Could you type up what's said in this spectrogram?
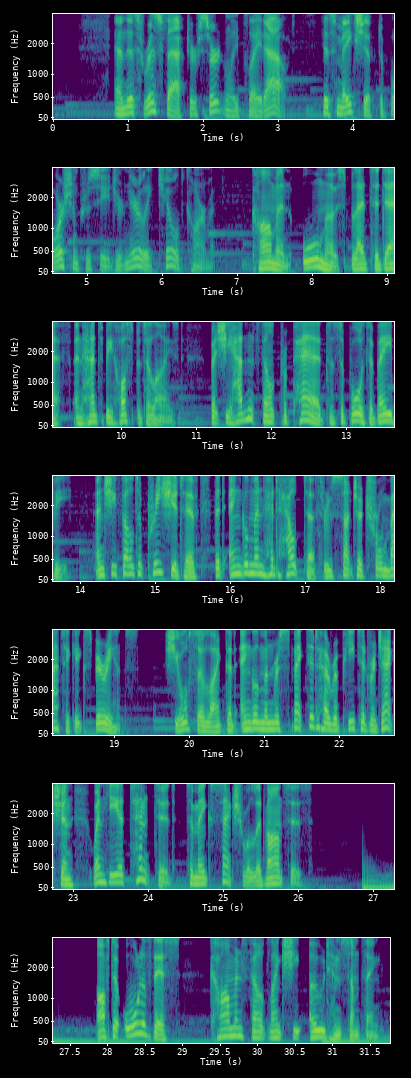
And this risk factor certainly played out. His makeshift abortion procedure nearly killed Carmen. Carmen almost bled to death and had to be hospitalized, but she hadn't felt prepared to support a baby, and she felt appreciative that Engleman had helped her through such a traumatic experience. She also liked that Engleman respected her repeated rejection when he attempted to make sexual advances. After all of this, Carmen felt like she owed him something,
